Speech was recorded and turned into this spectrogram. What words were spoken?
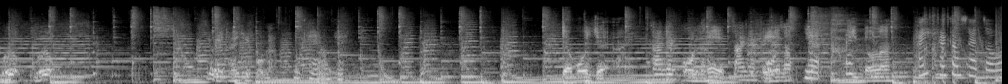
冇喐冇喐，出嚟睇住附近。 OK OK。有冇只？争一个啫，争一个一粒。呀，见到啦。诶喺嚿石度啊！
